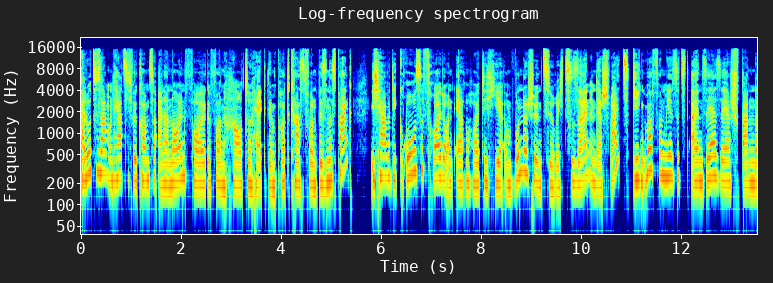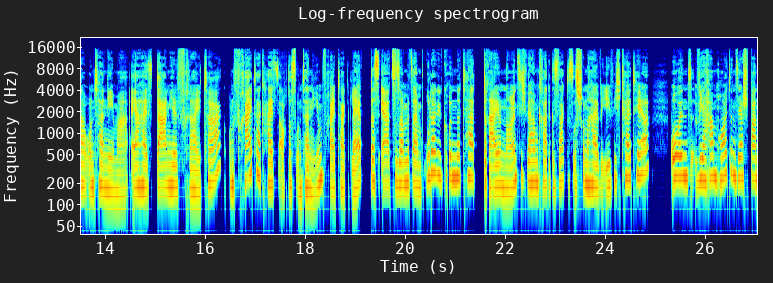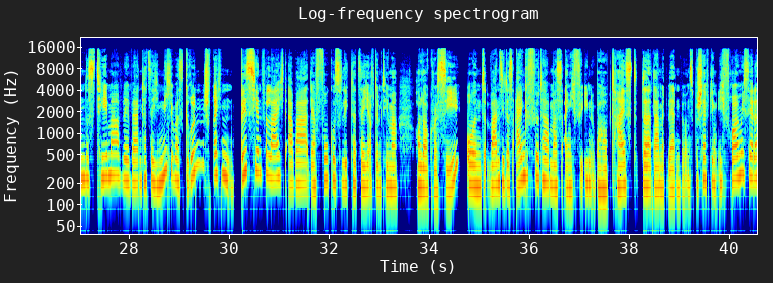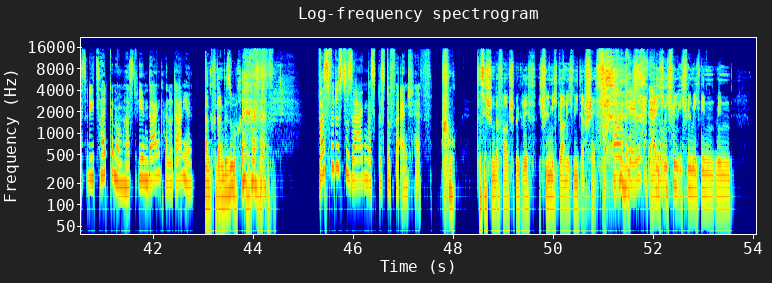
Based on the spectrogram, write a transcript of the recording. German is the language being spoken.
Hallo zusammen und herzlich willkommen zu einer neuen Folge von How to Hack, dem Podcast von Business Punk. Ich habe die große Freude und Ehre, heute hier im wunderschönen Zürich zu sein, in der Schweiz. Gegenüber von mir sitzt ein sehr, sehr spannender Unternehmer. Er heißt Daniel Freitag und Freitag heißt auch das Unternehmen Freitag Lab, das er zusammen mit seinem Bruder gegründet hat, 93. Wir haben gerade gesagt, das ist schon eine halbe Ewigkeit her. Und wir haben heute ein sehr spannendes Thema. Wir werden tatsächlich nicht übers Gründen sprechen, ein bisschen vielleicht, aber der Fokus liegt tatsächlich auf dem Thema Holocracy. Und wann Sie das eingeführt haben, was es eigentlich für ihn überhaupt heißt, da, damit werden wir uns beschäftigen. Ich freue mich sehr, dass du die Zeit genommen hast. Vielen Dank. Hallo Daniel. Danke für deinen Besuch. was würdest du sagen, was bist du für ein Chef? Puh. Das ist schon der falsche Begriff. Ich fühle mich gar nicht wie der Chef. Okay, sehr Nein, gut. ich, ich fühle ich fühl mich wie ein, wie ein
